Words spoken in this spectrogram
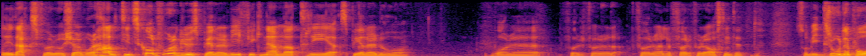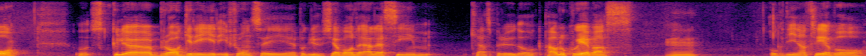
Det är dags för att köra vår halvtidskoll för våra grusspelare. Vi fick nämna tre spelare då. Var det för, förra, förra eller förra, förra avsnittet? Som vi trodde på. Skulle göra bra grejer ifrån sig på grus. Jag valde Aliasim, Kasper Rud och Paolo Cuevas. Mm. Och dina tre var?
